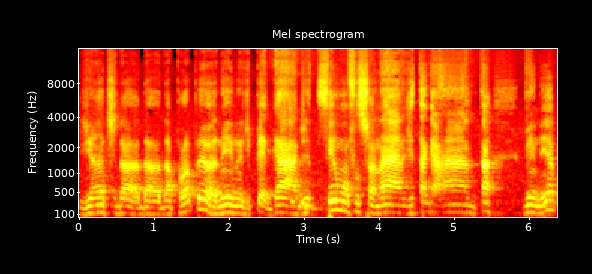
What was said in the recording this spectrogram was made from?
diante da, da, da própria, né, de pegar, de ser uma funcionária, de estar tá agarrado, estar tá vendendo.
